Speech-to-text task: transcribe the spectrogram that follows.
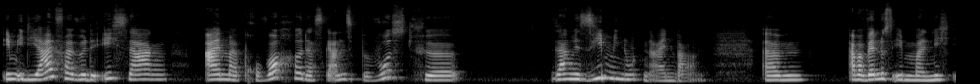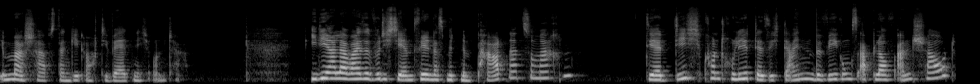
Im Idealfall würde ich sagen, einmal pro Woche das ganz bewusst für, sagen wir, sieben Minuten einbauen. Ähm, aber wenn du es eben mal nicht immer schaffst, dann geht auch die Welt nicht unter. Idealerweise würde ich dir empfehlen, das mit einem Partner zu machen der dich kontrolliert, der sich deinen Bewegungsablauf anschaut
